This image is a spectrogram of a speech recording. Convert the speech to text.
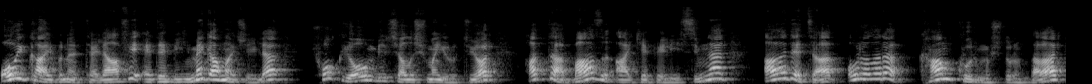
oy kaybını telafi edebilmek amacıyla çok yoğun bir çalışma yürütüyor. Hatta bazı AKP'li isimler adeta oralara kamp kurmuş durumdalar.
